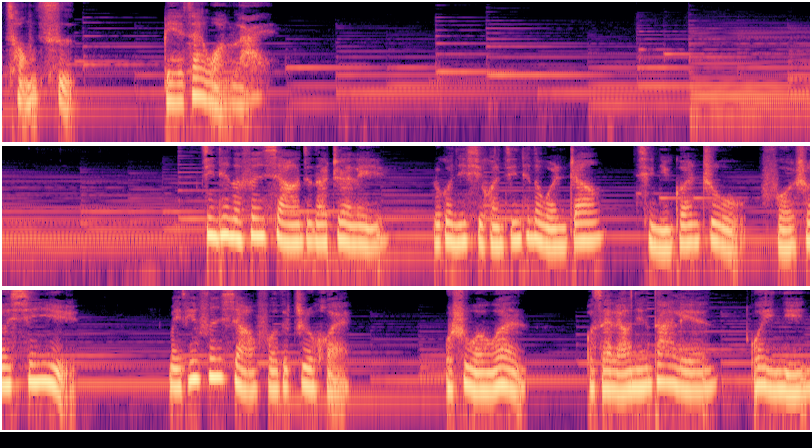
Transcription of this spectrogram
从此别再往来。今天的分享就到这里。如果你喜欢今天的文章，请您关注“佛说心语”，每天分享佛的智慧。我是文文，我在辽宁大连为您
